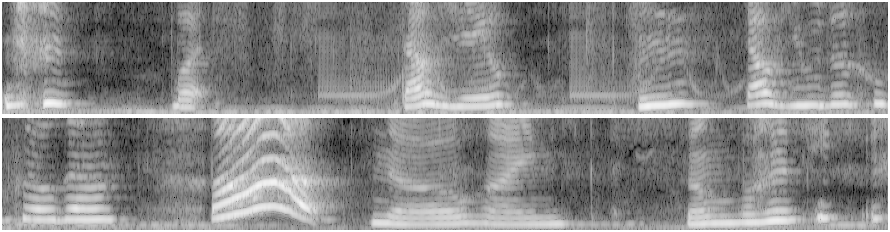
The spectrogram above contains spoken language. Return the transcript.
what? That was you? Hmm? That was you who fell down? Ah! No, I'm somebody.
